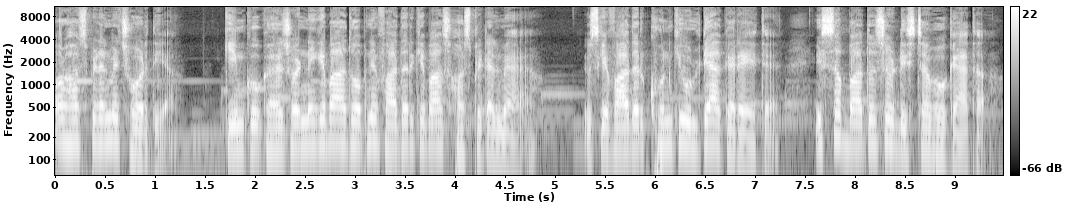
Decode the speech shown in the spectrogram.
और हॉस्पिटल में छोड़ दिया। किम को घर छोड़ने के बाद वो अपने फादर के पास हॉस्पिटल में आया। उसके फादर खून की उल्टिया कर रहे थे। इस सब बातों से वो डिस्टर्ब हो गया था।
